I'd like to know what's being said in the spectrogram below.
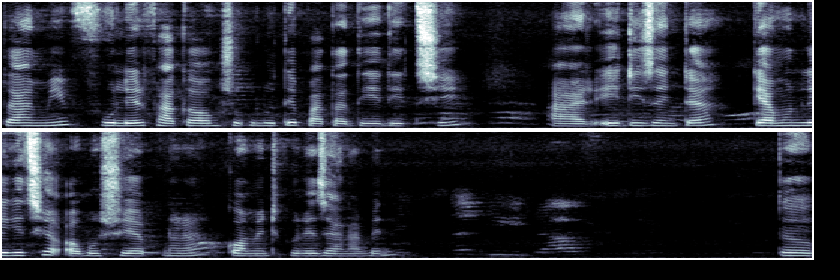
তো আমি ফুলের ফাঁকা অংশগুলোতে পাতা দিয়ে দিচ্ছি। আর এই ডিজাইনটা কেমন লেগেছে অবশ্যই আপনারা কমেন্ট করে জানাবেন। তো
